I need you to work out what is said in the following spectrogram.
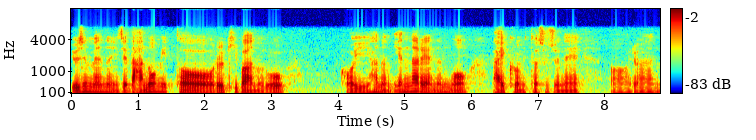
요즘에는 이제 나노미터를 기반으로 거의 하는 옛날에는 뭐 마이크로미터 수준의 어, 이러한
